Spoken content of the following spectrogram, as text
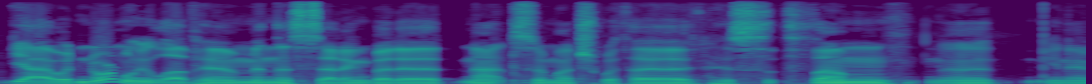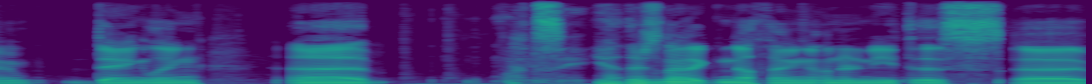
yeah, I would normally love him in this setting, but uh, not so much with uh, his thumb, uh, you know, dangling. Uh, let's see. Yeah, there's no, like nothing underneath this. Uh,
